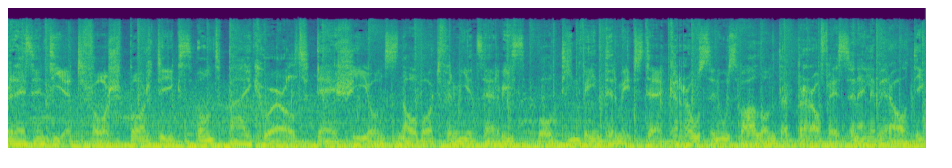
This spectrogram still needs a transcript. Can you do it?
Präsentiert von Sportix und Bike World, der Ski- und Snowboard-Vermietservice, wo dein Winter mit der grossen Auswahl und der professionellen Beratung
